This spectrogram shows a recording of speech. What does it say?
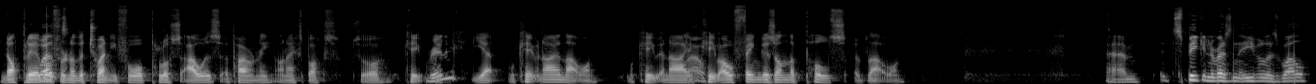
Not playable Well, for another 24 plus hours, apparently, on Xbox. So keep. Really? yeah, we'll keep an eye on that one. We'll keep an eye, Wow. keep our fingers on the pulse of that one. Um, speaking of Resident Evil as well,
